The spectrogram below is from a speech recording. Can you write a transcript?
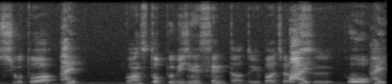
仕事ははい。ワンストップビジネスセンターというバーチャルオフィスを、はい。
